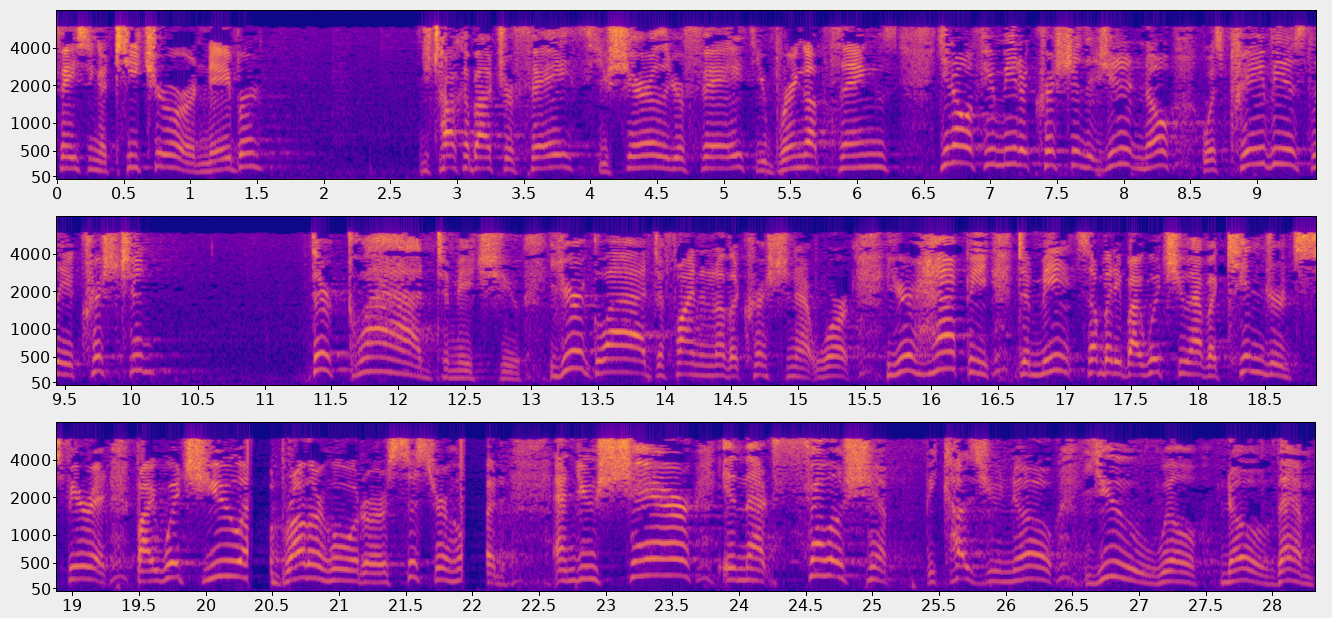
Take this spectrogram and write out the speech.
facing a teacher or a neighbor, you talk about your faith, you share your faith, you bring up things. You know, if you meet a Christian that you didn't know was previously a Christian, they're glad to meet you. You're glad to find another Christian at work. You're happy to meet somebody by which you have a kindred spirit, by which you have a brotherhood or a sisterhood, and you share in that fellowship because you know you will know them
